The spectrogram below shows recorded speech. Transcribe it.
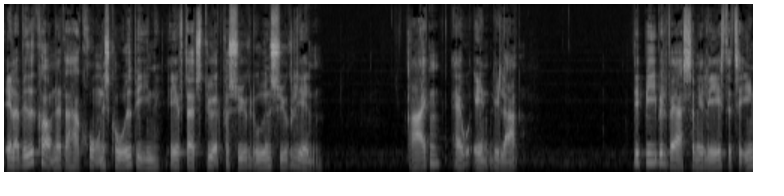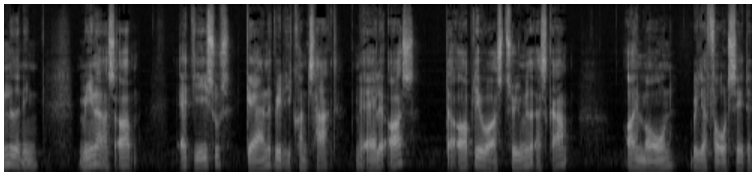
eller vedkommende, der har kronisk hovedbine efter et styrt på cykel uden cykelhjelm. Rækken er uendelig lang. Det bibelvers, som jeg læste til indledningen, minder os om, at Jesus gerne vil i kontakt med alle os, der oplever os tynget af skam, og i morgen vil jeg fortsætte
